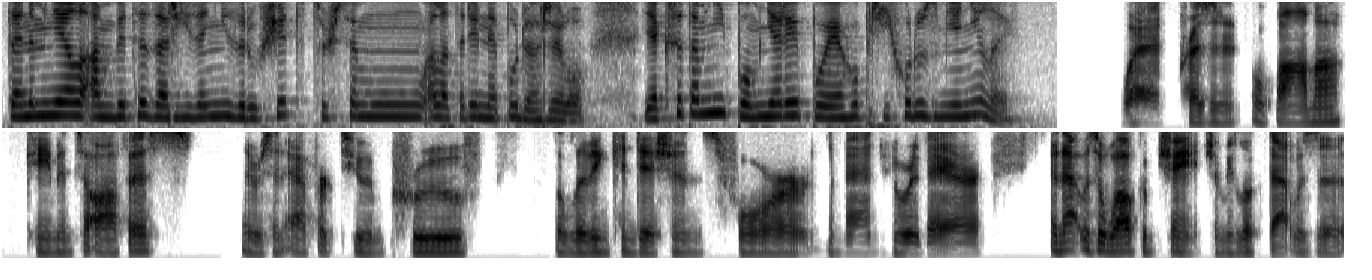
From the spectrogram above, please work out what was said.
Ten měl ambice zařízení zrušit, což se mu ale tedy nepodařilo. Jak se tamní poměry po jeho příchodu změnily? When President Obama came into office, there was an effort to improve the living conditions for the men who were there. And that was a welcome change. I mean, look, that was a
